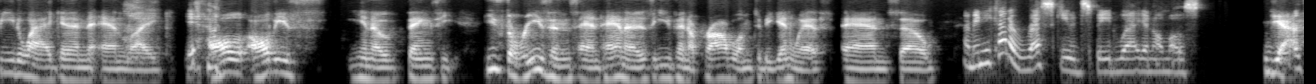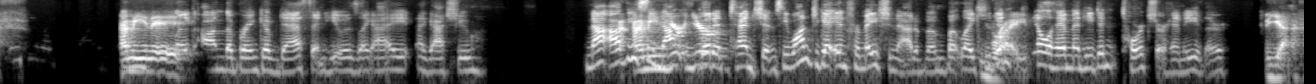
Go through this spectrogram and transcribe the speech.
Speedwagon and like Yeah, all all these, you know, things he he's the reason Santana is even a problem to begin with. And so I mean he kind of rescued Speedwagon almost. yes. I mean it, like on the brink of death, and he was like, I I got you. Not obviously mean, not you're- with you're- good intentions. He wanted to get information out of him, but like he Right. didn't kill him and he didn't torture him either. Yes.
